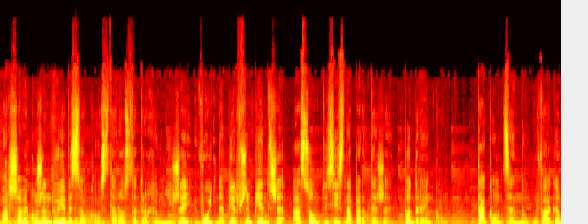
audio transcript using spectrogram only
Marszałek urzęduje wysoko, starosta trochę niżej, wójt na pierwszym piętrze, a sołtys jest na parterze, pod ręką. Taką cenną uwagę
